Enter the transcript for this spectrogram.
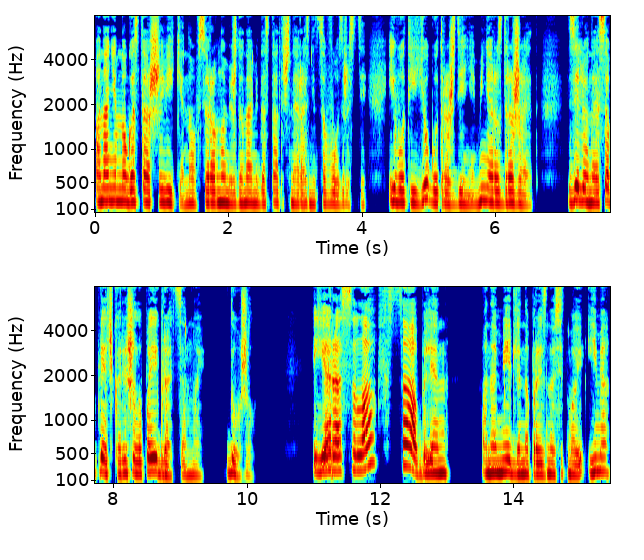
Она немного старше Вики, но все равно между нами достаточная разница в возрасте. И вот ее год рождения меня раздражает. Зеленая соплячка решила поиграть со мной. Дожил. «Ярослав Саблин», — она медленно произносит мое имя,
